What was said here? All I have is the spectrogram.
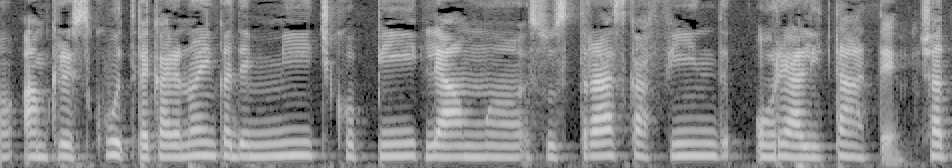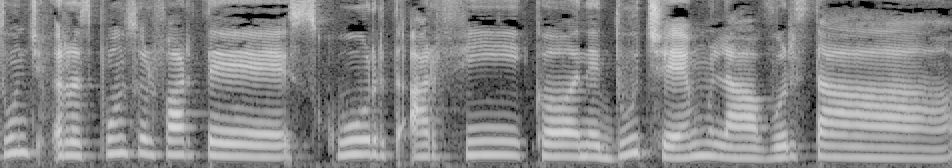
uh, am crescut, pe care noi încă de mici copii le-am uh, sustras ca fiind o realitate. Și atunci răspunsul foarte scurt ar fi că ne ducem la vârsta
